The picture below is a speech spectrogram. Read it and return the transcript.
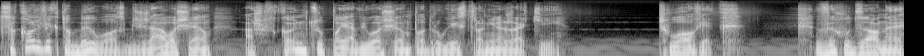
Cokolwiek to było, zbliżało się, aż w końcu pojawiło się po drugiej stronie rzeki. Człowiek. Wychudzony,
